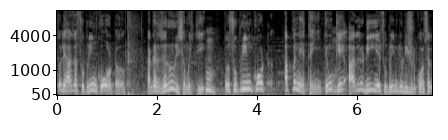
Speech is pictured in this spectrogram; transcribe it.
तो लिहाजा सुप्रीम कोर्ट अगर ज़रूरी समझती तो सुप्रीम कोर्ट अपने थी क्योंकि ऑलरेडी ये सुप्रीम जुडिशल काउंसिल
